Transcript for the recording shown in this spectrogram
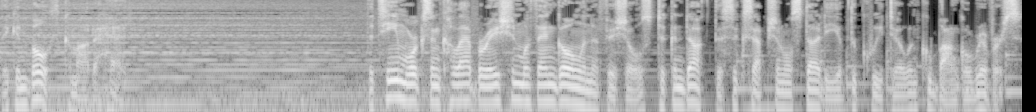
they can both come out ahead. The team works in collaboration with Angolan officials to conduct this exceptional study of the Cuito and Cubango rivers,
